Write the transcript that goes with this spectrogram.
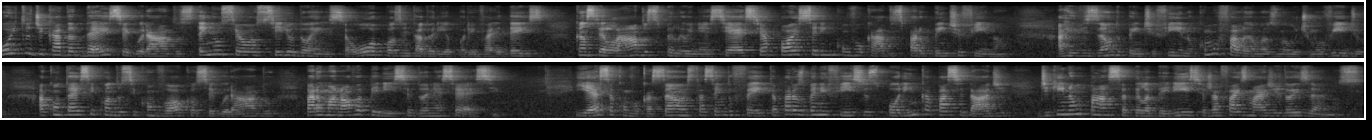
8 de cada 10 segurados têm o seu auxílio doença ou aposentadoria por invalidez cancelados pelo INSS após serem convocados para o pente fino. A revisão do pente fino, como falamos no último vídeo, acontece quando se convoca o segurado para uma nova perícia do INSS. E essa convocação está sendo feita para os benefícios por incapacidade de quem não passa pela perícia já faz mais de dois anos.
